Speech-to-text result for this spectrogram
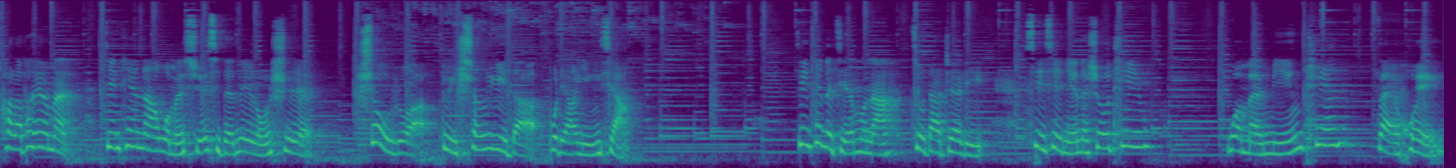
好了，朋友们，今天呢，我们学习的内容是。瘦弱对生育的不良影响。今天的节目呢就到这里，谢谢您的收听，我们明天再会。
